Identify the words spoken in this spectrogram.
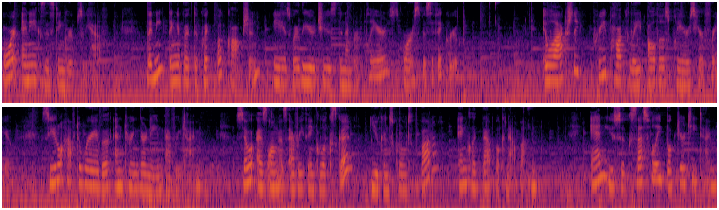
or any existing groups we have. The neat thing about the quick book option is whether you choose the number of players or a specific group, it will actually pre-populate all those players here for you, so you don't have to worry about entering their name every time. So as long as everything looks good, you can scroll to the bottom and click that Book Now button. And you successfully booked your tee time.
